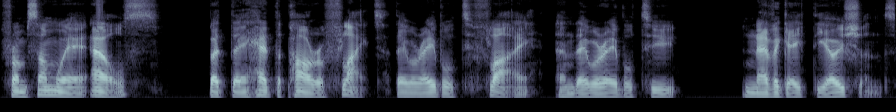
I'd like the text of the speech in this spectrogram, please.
from somewhere else, but they had the power of flight. They were able to fly and they were able to navigate the oceans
